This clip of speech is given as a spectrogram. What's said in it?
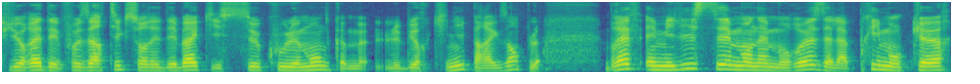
Puis il y aurait des faux articles sur des débats qui secouent le monde, comme le Burkini par exemple. Bref, Émilie, c'est mon amoureuse, elle a pris mon cœur,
